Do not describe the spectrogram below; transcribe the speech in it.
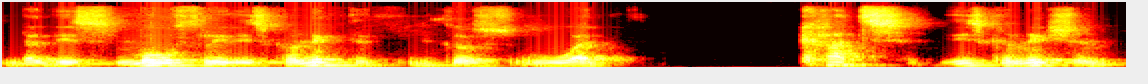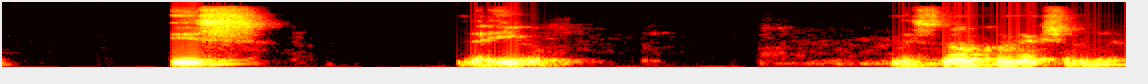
but is mostly disconnected because what cuts this connection is the ego. There's no connection there.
